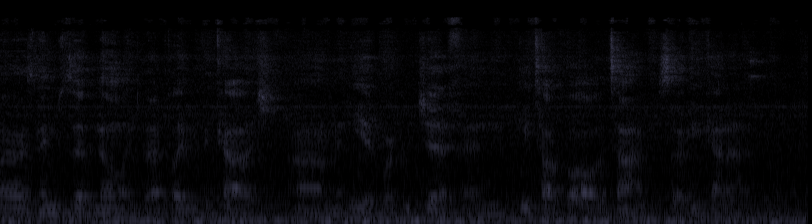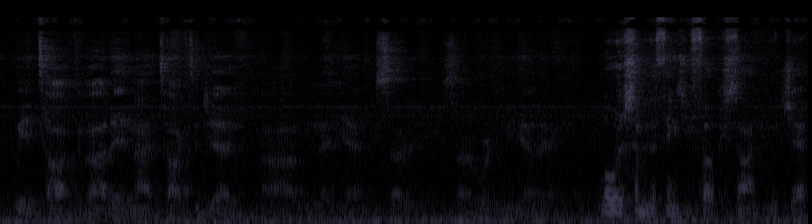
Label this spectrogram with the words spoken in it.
uh, his name is Zeb Noland, that I played with in college, um, and he had worked with Jeff, and we talked all the time. So he kind of, we had talked about it, and I talked to Jeff, um, and then yeah, started started working together. what were some of the things you focused on with Jeff?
